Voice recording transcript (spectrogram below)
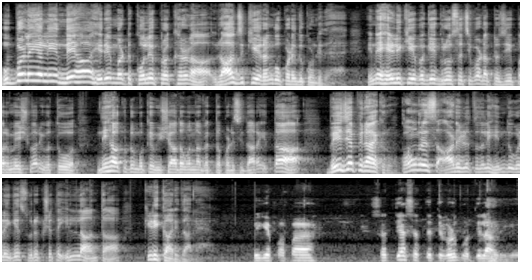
ಹುಬ್ಬಳ್ಳಿಯಲ್ಲಿ ನೇಹಾ ಹಿರೇಮಠ್ ಕೊಲೆ ಪ್ರಕರಣ ರಾಜಕೀಯ ರಂಗು ಪಡೆದುಕೊಂಡಿದೆ. ನಿನ್ನೆ ಹೇಳಿಕೆಯ ಬಗ್ಗೆ ಗೃಹ ಸಚಿವ ಡಾಕ್ಟರ್ ಜಿ ಪರಮೇಶ್ವರ್ ಇವತ್ತು ನೇಹಾ ಕುಟುಂಬಕ್ಕೆ ವಿಷಾದವನ್ನು ವ್ಯಕ್ತಪಡಿಸಿದ್ದಾರೆ. ಇತ್ತ ಬಿಜೆಪಿ ನಾಯಕರು ಕಾಂಗ್ರೆಸ್ ಆಡಳಿತದಲ್ಲಿ ಹಿಂದೂಗಳಿಗೆ ಸುರಕ್ಷತೆ ಇಲ್ಲ ಅಂತ ಕಿಡಿಕಾರಿದ್ದಾರೆ. ಅವರಿಗೆ ಪಾಪ ಸತ್ಯಾಸತ್ಯತೆಗಳು ಗೊತ್ತಿಲ್ಲ ಅವರಿಗೆ.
